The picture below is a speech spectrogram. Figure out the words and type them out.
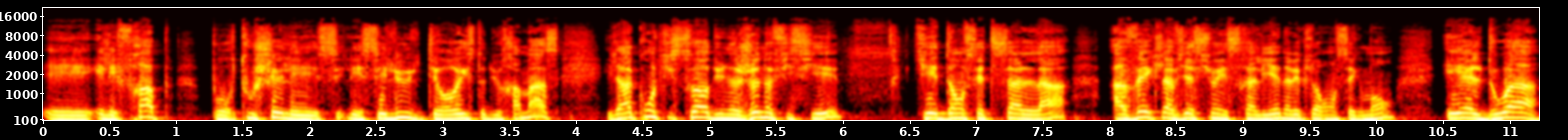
et, et, les frappes pour toucher les, les cellules terroristes du Hamas, il raconte l'histoire d'une jeune officier qui est dans cette salle-là avec l'aviation israélienne, avec le renseignement, et elle doit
